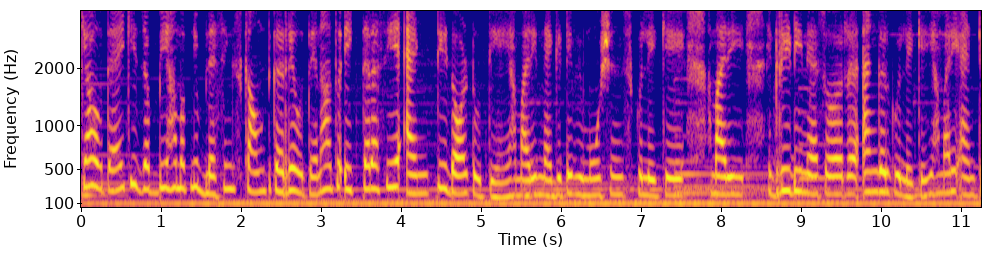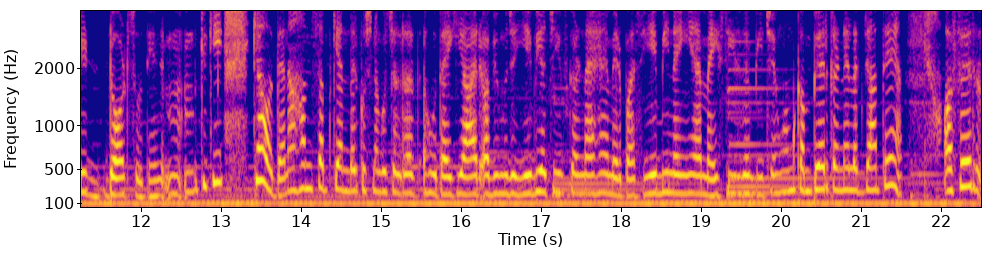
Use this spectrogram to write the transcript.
क्या होता है कि जब भी हम अपनी ब्लेसिंग्स काउंट कर रहे होते हैं ना तो एक तरह से ये एंटी डॉट होती है हमारी नेगेटिव इमोशंस को लेके, हमारी ग्रीडीनेस और एंगर को लेके, ये हमारी एंटी डॉट्स होती हैं। क्योंकि क्या होता है ना, हम सब के अंदर कुछ ना कुछ चल रहा होता है कि यार, अभी मुझे ये भी अचीव करना है, मेरे पास ये भी नहीं है, मैं इस चीज़ में पीछे हूँ हम कंपेयर करने लग जाते हैं और फिर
